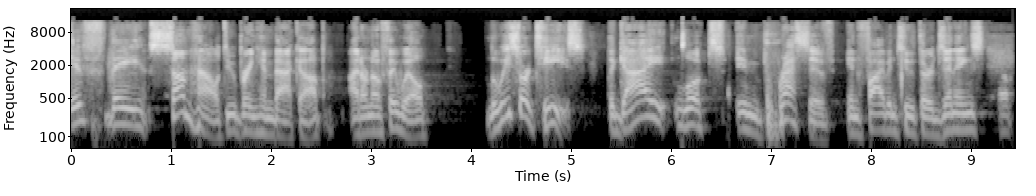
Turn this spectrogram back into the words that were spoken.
if they somehow do bring him back up, I don't know if they will, Luis Ortiz. The guy looked impressive in five and two thirds innings, yep.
